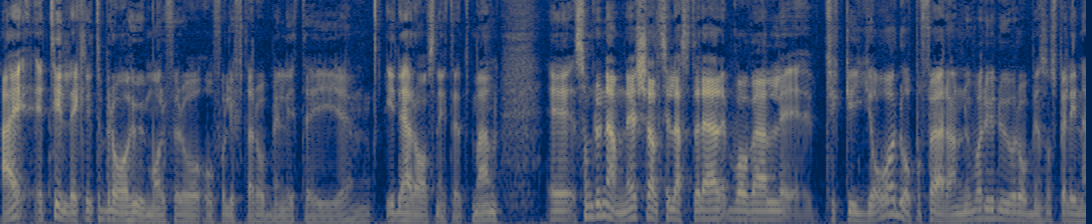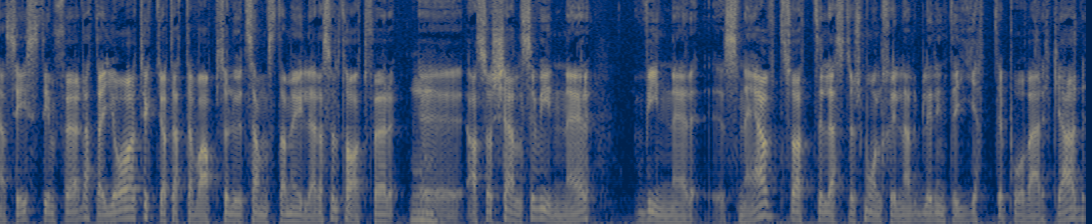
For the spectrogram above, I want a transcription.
Nej tillräckligt bra humor för att, att få lyfta Robin lite inte i, i det här avsnittet. Men eh, som du nämner, Chelsea-Leicester där var väl, tycker jag då på förhand. Nu var det ju du och Robin som spelade in här sist inför detta. Jag tyckte att detta var absolut sämsta möjliga resultat. För mm. eh, alltså Chelsea vinner vinner snävt så att Leicesters målskillnad blir inte jättepåverkad.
